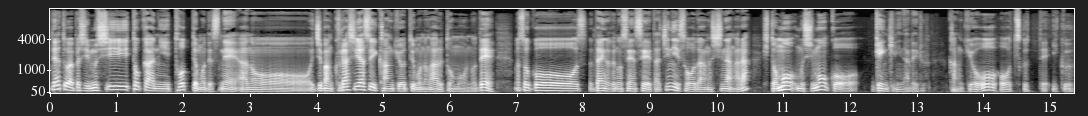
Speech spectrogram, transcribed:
で、あとはやっぱし虫とかにとってもですね、あのー、一番暮らしやすい環境というものがあると思うので、まあ、そこを大学の先生たちに相談しながら、人も虫もこう、元気になれる。環境を作っていく。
